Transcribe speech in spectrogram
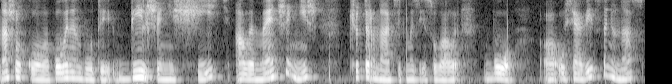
нашого кола повинен бути більше, ніж 6, але менше, ніж 14, ми з'ясували. Бо уся відстань у нас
